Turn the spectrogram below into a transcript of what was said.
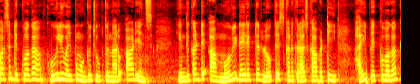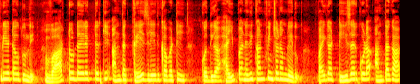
పర్సెంట్ ఎక్కువగా కూలీ వైపు మొగ్గు చూపుతున్నారు ఆడియన్స్. ఎందుకంటే ఆ మూవీ డైరెక్టర్ లోకేష్ కనకరాజ్ కాబట్టి హైప్ ఎక్కువగా క్రియేట్ అవుతుంది. వార్ టూ డైరెక్టర్కి అంత క్రేజ్ లేదు కాబట్టి కొద్దిగా హైప్ అనేది కనిపించడం లేదు. పైగా టీజర్ కూడా అంతగా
